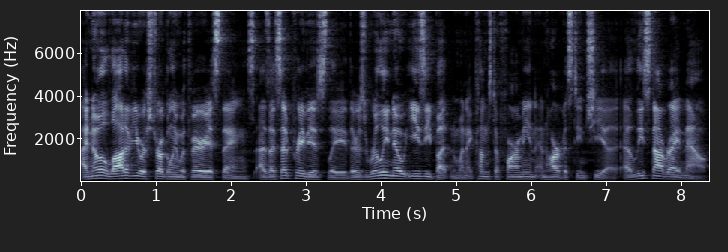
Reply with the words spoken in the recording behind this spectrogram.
I know a lot of you are struggling with various things. As I said previously, there's really no easy button when it comes to farming and harvesting chia, at least not right now.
